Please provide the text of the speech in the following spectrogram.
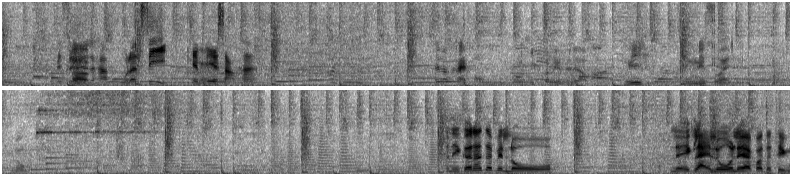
700 ไปซื้ครัอบนะครับอูลันซี่ MA 3 5ให้เราขายของในคลิปคนอื่นได้ด้วยเหรอวิมุมนี้สวยลงอันนี้ก็น่าจะเป็นโลเหลืออีกหลายโลเลยอะกว่าจะถึง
